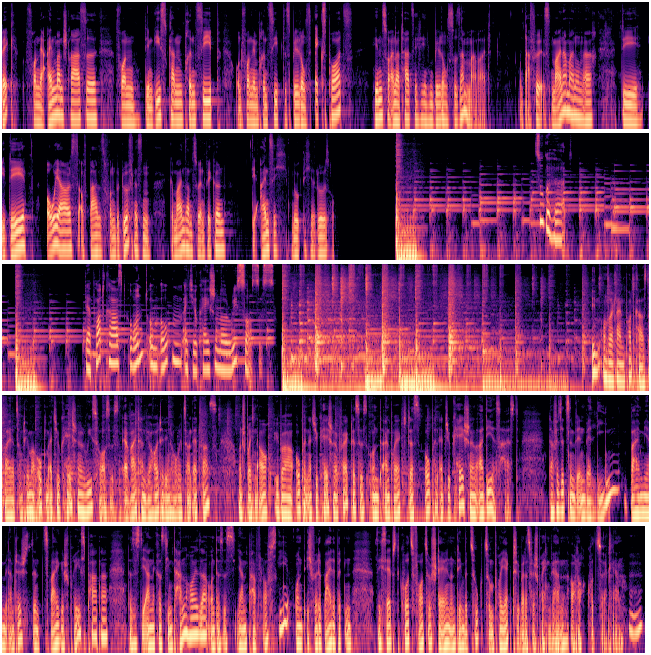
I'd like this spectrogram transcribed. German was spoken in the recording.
weg von der Einbahnstraße, von dem Gießkannenprinzip und von dem Prinzip des Bildungsexports hin zu einer tatsächlichen Bildungszusammenarbeit. Und dafür ist meiner Meinung nach die Idee, OERs auf Basis von Bedürfnissen gemeinsam zu entwickeln, die einzig mögliche Lösung. Zugehört. Der Podcast rund um Open Educational Resources. In unserer kleinen Podcast-Reihe zum Thema Open Educational Resources erweitern wir heute den Horizont etwas und sprechen auch über Open Educational Practices und ein Projekt, das Open Educational Ideas heißt. Dafür sitzen wir in Berlin. Bei mir mit am Tisch sind zwei Gesprächspartner. Das ist die Anne-Christine Tannhäuser und das ist Jan Pawlowski. Und ich würde beide bitten, sich selbst kurz vorzustellen und den Bezug zum Projekt, über das wir sprechen werden, auch noch kurz zu erklären. Mhm.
